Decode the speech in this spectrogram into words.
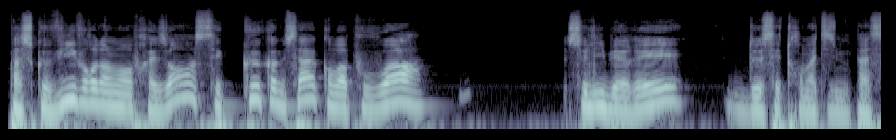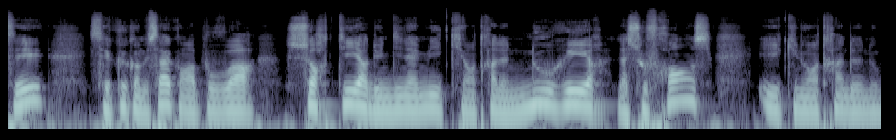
Parce que vivre dans le moment présent, c'est que comme ça qu'on va pouvoir se libérer de ces traumatismes passés, c'est que comme ça qu'on va pouvoir sortir d'une dynamique qui est en train de nourrir la souffrance et qui est en train de nous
